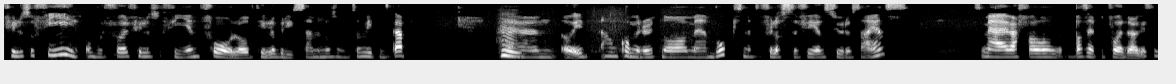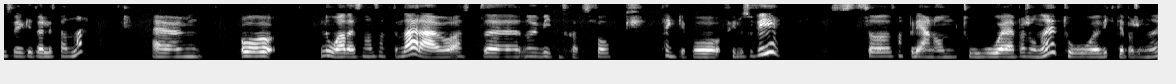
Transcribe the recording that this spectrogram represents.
filosofi, og hvorfor filosofien får lov til å bry seg med noe sånt som vitenskap. Mm. Um, og han kommer ut nå med en bok som heter 'Philosophy of Pseudoscience', som jeg i hvert fall basert på foredraget syns virket veldig spennende. Um, og noe av det som han snakket om der, er jo at uh, når vitenskapsfolk tenker på filosofi, så snakker de gjerne om to eh, personer, to viktige personer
